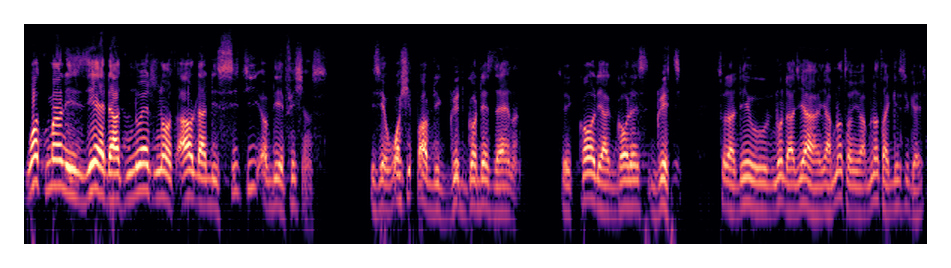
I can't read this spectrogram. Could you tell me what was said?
what man is there that knoweth not how that the city of the Ephesians is a worshipper of the great goddess Diana. So he called their goddess great, so that they will know that yeah, I'm not on you, I'm not against you guys.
